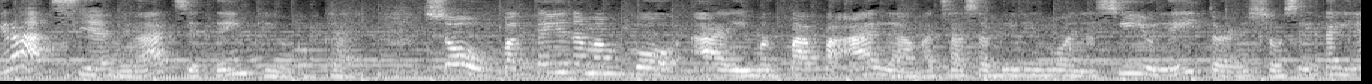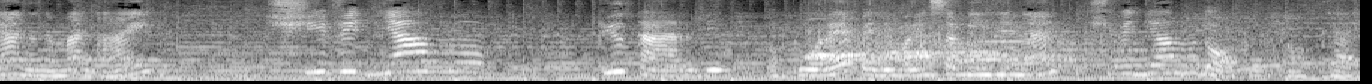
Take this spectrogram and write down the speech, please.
Grazie. Grazie, thank you. Okay. So, pag kayo naman po ay magpapaalam at sasabihin mo na see you later, so sa Italiano naman ay Ci vediamo più tardi. Oppure, pwede mo rin sabihin na Ci vediamo dopo. Okay.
